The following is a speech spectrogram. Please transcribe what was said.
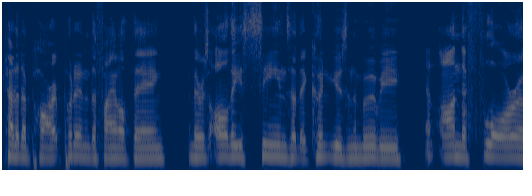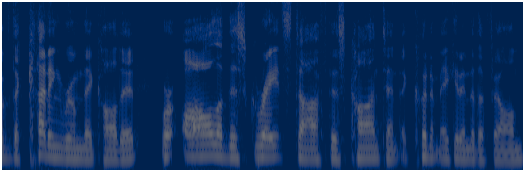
cut it apart, put it into the final thing. And there was all these scenes that they couldn't use in the movie. And on the floor of the cutting room, they called it, were all of this great stuff, this content that couldn't make it into the film.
